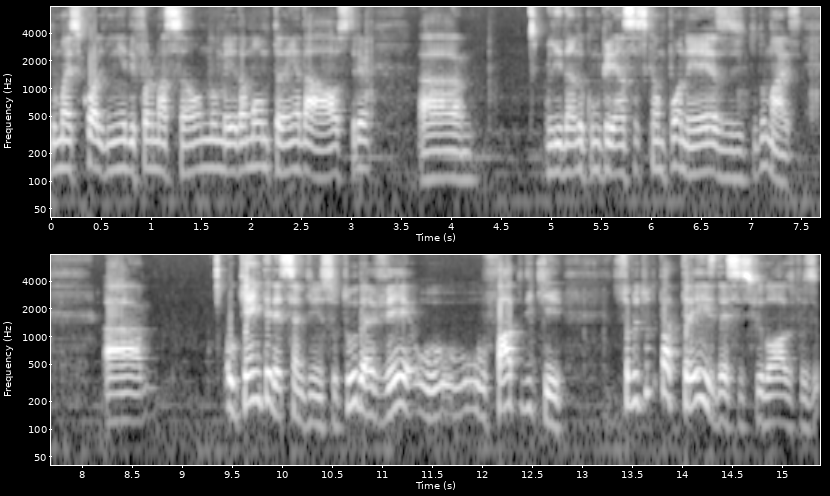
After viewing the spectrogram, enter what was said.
de uma escolinha de formação no meio da montanha da Áustria, ah, lidando com crianças camponesas e tudo mais. Ah, o que é interessante nisso tudo é ver o, o fato de que sobretudo para três desses filósofos,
